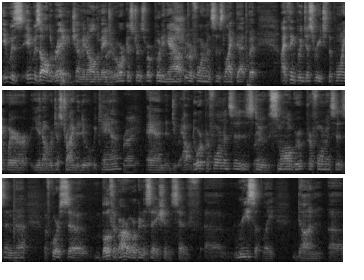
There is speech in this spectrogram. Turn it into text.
it was it was all the rage. I mean, all the major Right. orchestras were putting out Sure. performances like that, but I think we just reached the point where you know we're just trying to do what we can Right. and do outdoor performances, do small group performances, and uh, of course, uh, both of our organizations have uh, recently done, uh,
